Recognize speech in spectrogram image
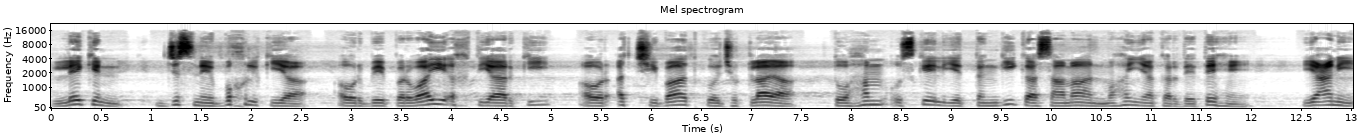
لیکن جس نے بخل کیا اور بے پروائی اختیار کی اور اچھی بات کو جھٹلایا، تو ہم اس کے لیے تنگی کا سامان مہیا کر دیتے ہیں یعنی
